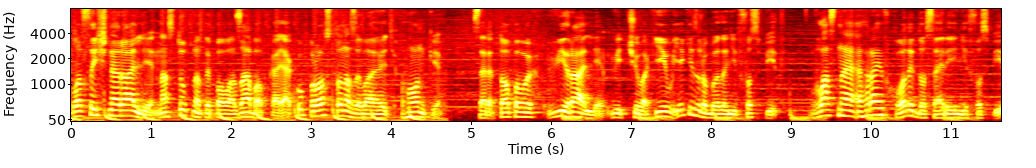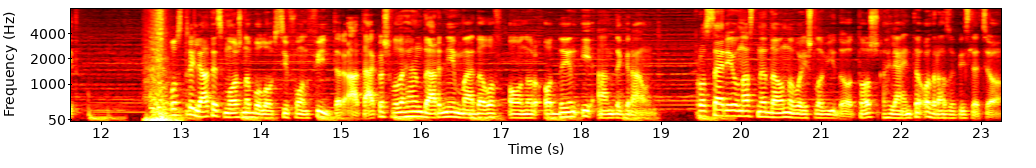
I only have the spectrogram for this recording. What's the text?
Класичне раллі наступна типова забавка, яку просто називають гонки. Серед топових ві-раллі від чуваків, які зробили Need for Speed. Власне, гра й входить до серії Need for Speed. Пострілятись можна було в Siphon Filter, а також в легендарні Medal of Honor 1 і Underground. Про серію у нас недавно вийшло відео, тож гляньте одразу після цього.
